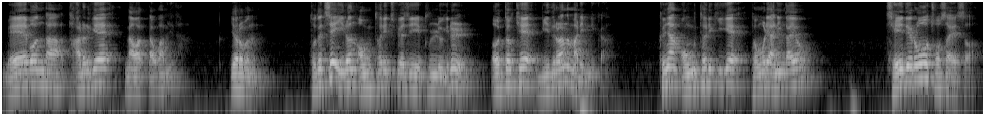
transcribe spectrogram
매번 다 다르게 나왔다고 합니다. 여러분, 도대체 이런 엉터리 투표지 분류기를 어떻게 믿으라는 말입니까? 그냥 엉터리 기계 덩어리 아닌가요? 제대로 조사해서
